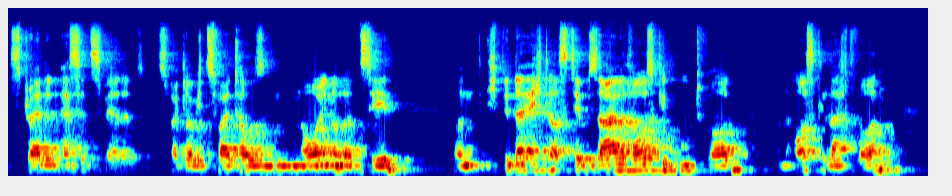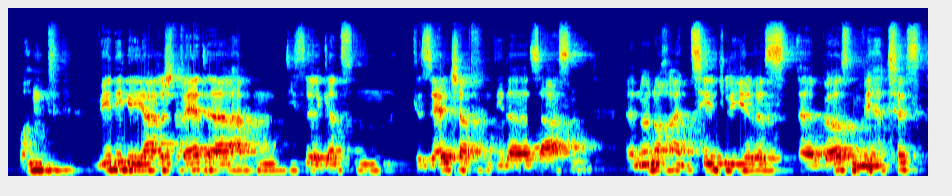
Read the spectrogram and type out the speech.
Stranded Assets werdet. Das war, glaube ich, 2009 oder 10. Und ich bin da echt aus dem Saal rausgebucht worden und ausgelacht worden. Und wenige Jahre später hatten diese ganzen Gesellschaften, die da saßen, äh, nur noch ein Zehntel ihres äh, Börsenwertes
